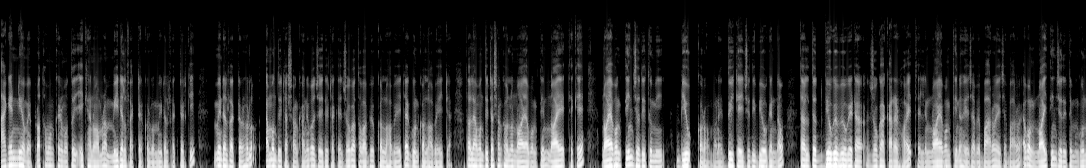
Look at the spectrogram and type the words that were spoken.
আগের নিয়মে প্রথম অঙ্কের মতোই এখানেও আমরা মিডল ফ্যাক্টর করব। মিডল ফ্যাক্টর কি? মিডল ফ্যাক্টর হলো এমন দুইটা সংখ্যা নেব যে দুইটাকে যোগ অথবা বিয়োগ করলে হবে এইটা, গুণ করলে হবে এইটা। তাহলে এমন দুইটা সংখ্যা হলো নয় এবং তিন। নয় থেকে, নয় এবং তিন যদি তুমি বিয়োগ করো মানে দুইটাই যদি বিয়োগের নাও, তাহলে তো বিয়োগে বিয়োগে এটা যোগাকারের হয় তাহলে নয় এবং তিনে হয়ে যাবে বারো, এই যে বারো, এবং নয় তিন যদি তুমি গুণ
